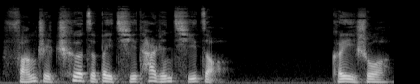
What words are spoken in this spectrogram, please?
防止车子被其他人骑走。可以说，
